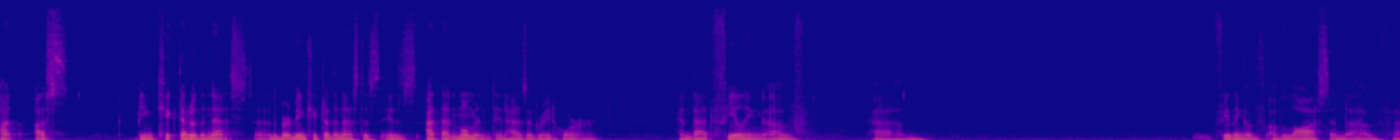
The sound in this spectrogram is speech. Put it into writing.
uh, us being kicked out of the nest. Uh, the bird being kicked out of the nest is, is, at that moment, it has a great horror. And that feeling of um, feeling of, of loss and of uh,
